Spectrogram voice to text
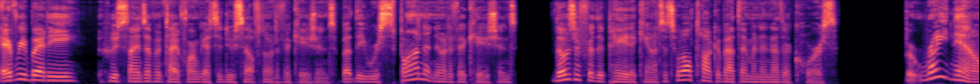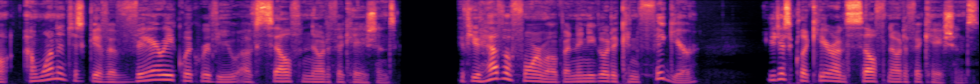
everybody who signs up in Typeform gets to do self notifications, but the respondent notifications, those are for the paid accounts. And so I'll talk about them in another course. But right now, I want to just give a very quick review of self notifications. If you have a form open and you go to configure, you just click here on self notifications.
